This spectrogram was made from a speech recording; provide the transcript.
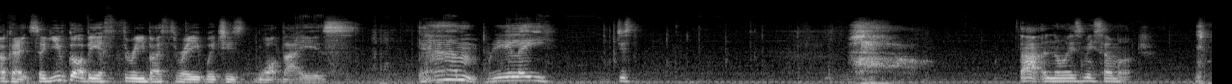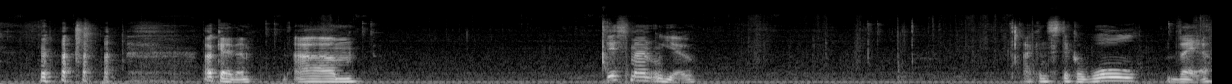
Okay, so you've got to be a 3 by 3 which is what that is. Damn, really? Just... that annoys me so much. okay then. Um, dismantle you. I can stick a wall there.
